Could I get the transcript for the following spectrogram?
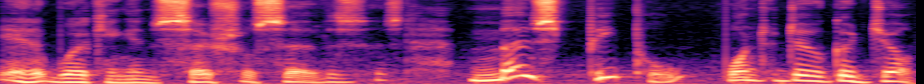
uh, working in social services, most people want to do a good job.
